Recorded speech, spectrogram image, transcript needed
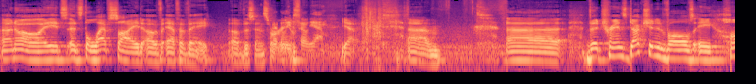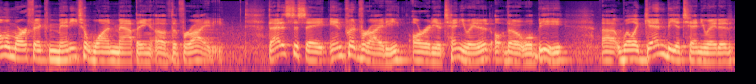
uh, no, it's it's the left side of F of A of the sensorium. I believe so, yeah. Yeah. Um, uh, the transduction involves a homomorphic many to one mapping of the variety. That is to say, input variety, already attenuated, though it will be, uh, will again be attenuated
